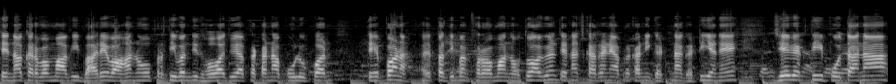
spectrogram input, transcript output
તે ન કરવામાં આવી. ભારે વાહનો પ્રતિબંધિત હોવા જોઈએ આ પ્રકારના પુલ ઉપર. તે પણ પ્રતિબંધ ફરવામાં નહોતો આવ્યો તેના જ કારણે આ પ્રકારની ઘટના ઘટી અને જે વ્યક્તિ પોતાના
